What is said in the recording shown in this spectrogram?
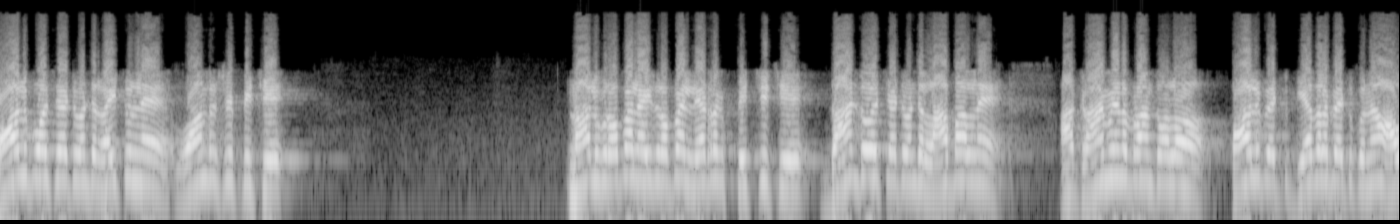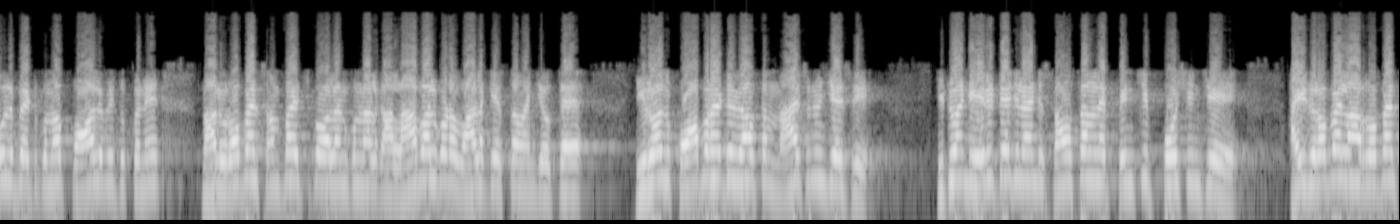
పాలు పోసేటువంటి రైతుల్నే ఓనర్షిప్ ఇచ్చి నాలుగు రూపాయలు ఐదు రూపాయలు లీటర్కి పెంచిచ్చి దాంట్లో వచ్చేటువంటి లాభాలనే ఆ గ్రామీణ ప్రాంతంలో పాలు పెట్టు గేదెలు పెట్టుకున్నా ఆవులు పెట్టుకున్నా పాలు వెతుక్కుని నాలుగు రూపాయలు సంపాదించుకోవాలనుకున్న వాళ్ళకి ఆ లాభాలు కూడా వాళ్ళకి ఇస్తామని చెప్తే ఈరోజు కోఆపరేటివ్ వ్యవస్థను నాశనం చేసి ఇటువంటి హెరిటేజ్ లాంటి సంస్థలని పెంచి పోషించి ఐదు రూపాయలు ఆరు రూపాయలు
